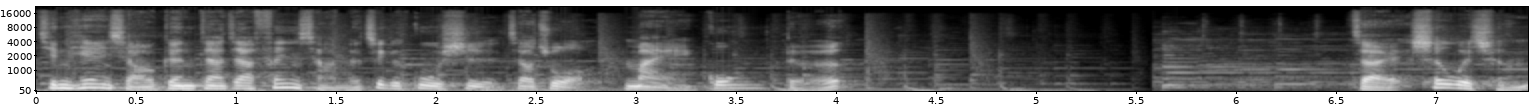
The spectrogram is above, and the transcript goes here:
今天想要跟大家分享的这个故事叫做“卖功德”。在社会城，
